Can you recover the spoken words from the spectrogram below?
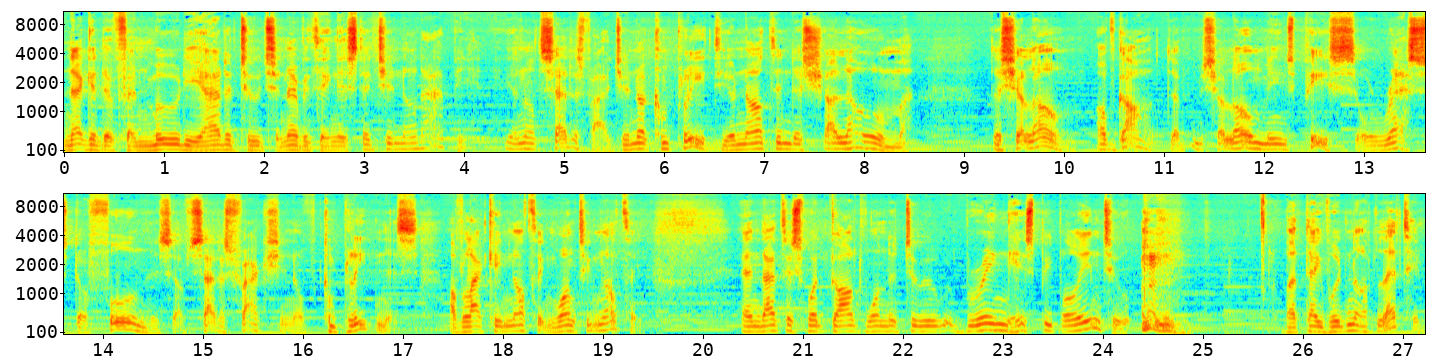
negative and moody attitudes and everything, is that you're not happy. You're not satisfied. You're not complete. You're not in the shalom, the shalom of God. The shalom means peace or rest or fullness of satisfaction, of completeness, of lacking nothing, wanting nothing. And that is what God wanted to bring his people into. but they would not let him.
